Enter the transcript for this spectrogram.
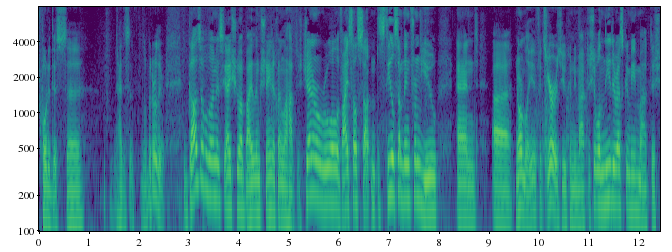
quoted this, uh, had this a little bit earlier. General rule: If I sell some, steal something from you, and uh, normally if it's yours, you can be makdish. Well, neither of us can be makdish.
